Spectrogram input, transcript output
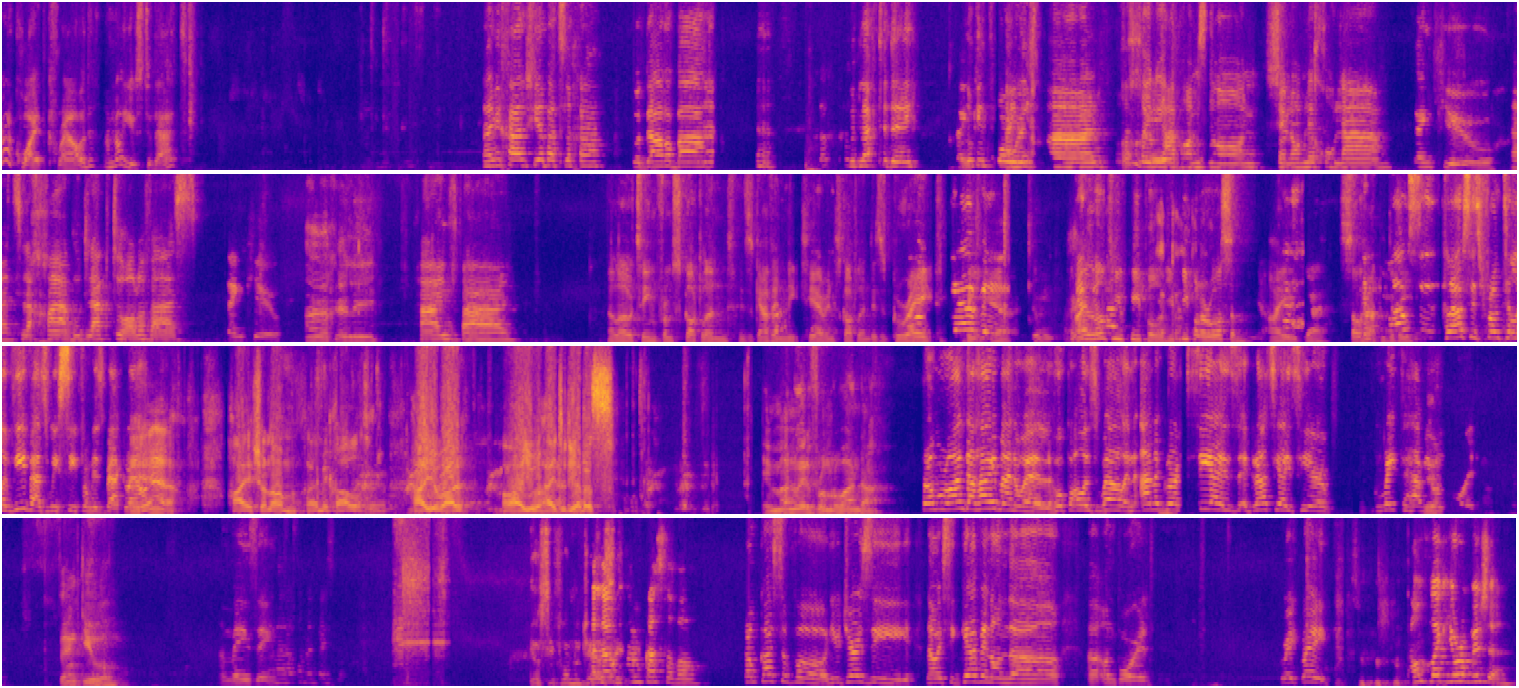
You're a quiet crowd. I'm not used to that. היי מיכל, שיהיה בהצלחה. תודה רבה. Good luck today. Thank Looking היי forward. מיכל, רחלי אברמזון, שלום לכולם, Thank you. בהצלחה, good luck to all of us. Thank you. היי רחלי. היי יובל. Hello, team from Scotland. It's Gavin Neate here in Scotland. It's great. to be Gavin. here. I love you people. You people are awesome. I yeah, so And happy to be Klaus here. is, Klaus is from Tel Aviv, as we see from his background. Yeah. Hi, Shalom. Hi, Michal. Hi, Yuval. How are you? Hi to the others. Emmanuel from Rwanda. From Rwanda, hi, Manuel. Hope all is well. And Ana mm. Garcia is Gracia is here. Great to have you on board. Thank you. Amazing. Yossi from New Jersey. Hello from Kosovo. From Kosovo, New Jersey. Now I see Gavin on the uh, on board. Great, great. Sounds like Eurovision.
